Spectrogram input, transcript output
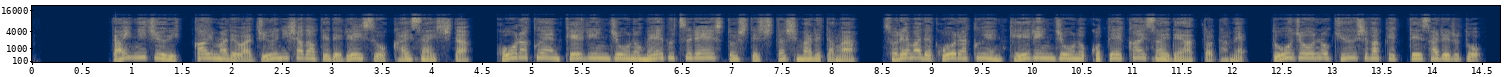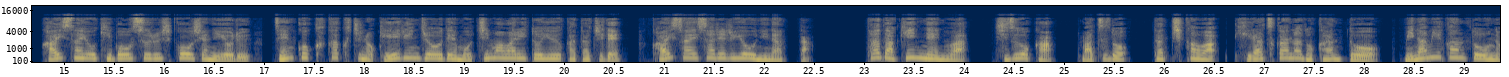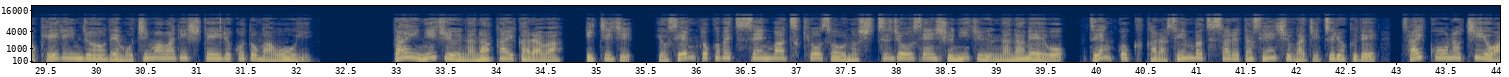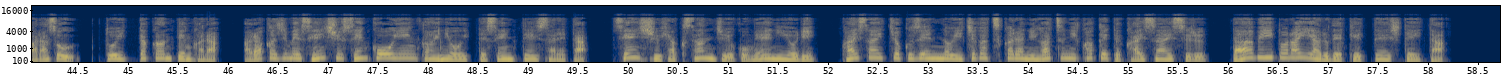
第21回までは12社立てでレースを開催した後楽園競輪場の名物レースとして親しまれたが、それまで後楽園競輪場の固定開催であったため、同場の休止が決定されると、開催を希望する志向者による全国各地の競輪場で持ち回りという形で開催されるようになった。ただ近年は静岡、松戸、立川、平塚など関東、南関東の競輪場で持ち回りしていることが多い。第27回からは一時予選特別選抜競争の出場選手27名を全国から選抜された選手が実力で最高の地位を争うといった観点からあらかじめ選手選考委員会において選定された選手135名により開催直前の1月から2月にかけて開催するダービートライアルで決定していた。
